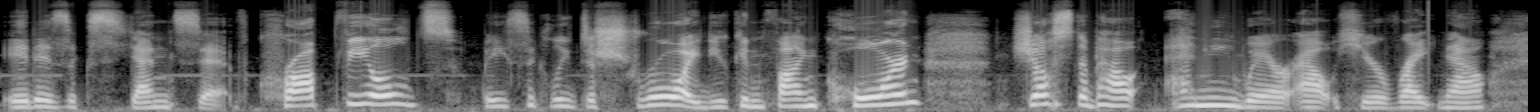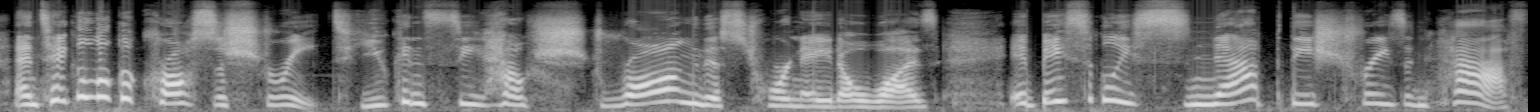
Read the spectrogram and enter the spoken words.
it is extensive. Crop fields basically destroyed. You can find corn just about anywhere out here right now. And take a look across the street. You can see how strong this tornado was. It basically snapped these trees in half,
